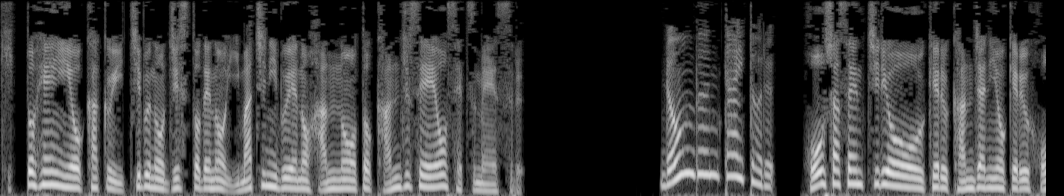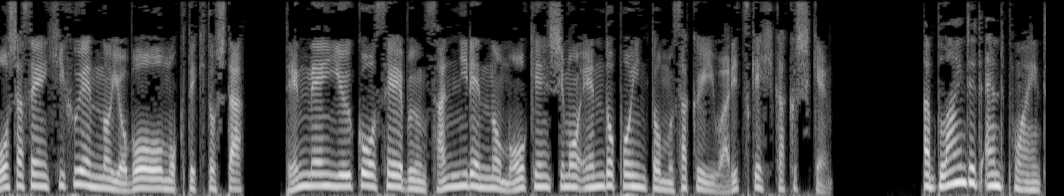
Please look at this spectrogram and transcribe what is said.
キット変異を書く一部のジストでのイマチニブへの反応と感受性を説明する。論文タイトル。放射線治療を受ける患者における放射線皮膚炎の予防を目的とした天然有効成分3 2連の盲検視もエンドポイント無作為割付比較試験。A blinded endpoint,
